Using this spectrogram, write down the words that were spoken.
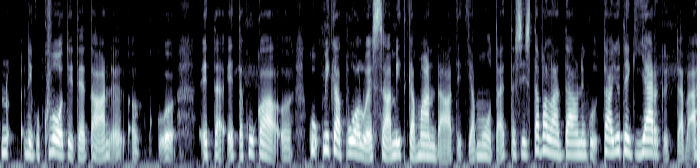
no, niin kuin kvootitetaan, että, että kuka, mikä puolue saa mitkä mandaatit ja muuta. Että siis tavallaan tämä on, niin kuin, tämä on jotenkin järkyttävää,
